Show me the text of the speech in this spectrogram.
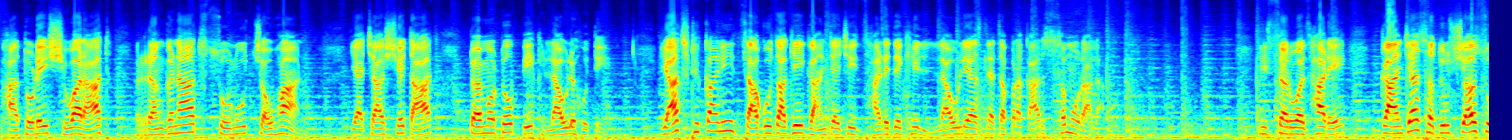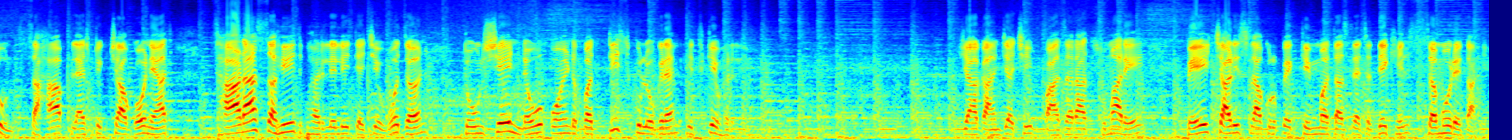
भातोडे शिवारात रंगनाथ सोनू चव्हाण याच्या शेतात टोमॅटो पीक लावले होते. याच ठिकाणी जागोजागी गांजाची झाडे देखील लावली असल्याचा प्रकार समोर आला. ही सर्व झाडे गांजा सदृश्य असून सहा प्लॅस्टिकच्या गोण्यात झाडासहित भरलेली त्याचे वजन दोनशे नऊ पॉइंट बत्तीस किलोग्रॅम इतके भरले. या गांजाची बाजारात सुमारे बेचाळीस लाख रुपये किंमत असल्याचं देखील समोर येत आहे.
